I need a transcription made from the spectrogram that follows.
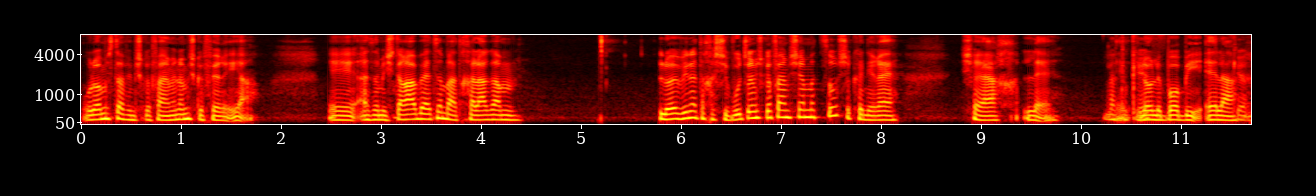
הוא לא מסתובב עם משקפיים, אין לו משקפי ראייה. אה, אז המשטרה בעצם בהתחלה גם לא הבינה את החשיבות של המשקפיים שהם מצאו, שכנראה שייך ל... לתוקף. לא לבובי, אלא כן.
